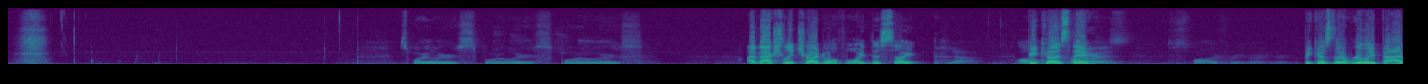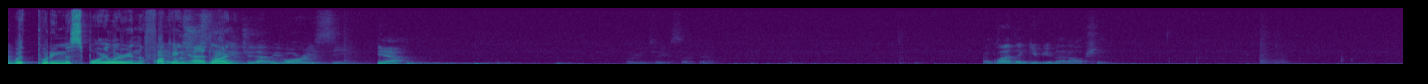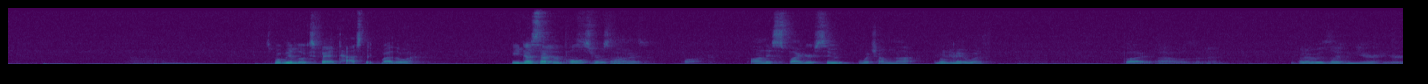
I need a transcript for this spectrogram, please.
Spoilers, spoilers, spoilers. I've actually tried to avoid this site Yeah. Oh, Because they- high-res, spoiler free right here. Because they're really bad with putting the spoiler in the fucking and it was just a headline. picture that we've already seen. Yeah. Let me take a second. I'm glad they give you that option. This movie looks fantastic, by the way. He does have repulsors on it, Fuck. on his spider suit, which I'm not mm-hmm. okay Mhm. with. But That wasn't it. But it was like near here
